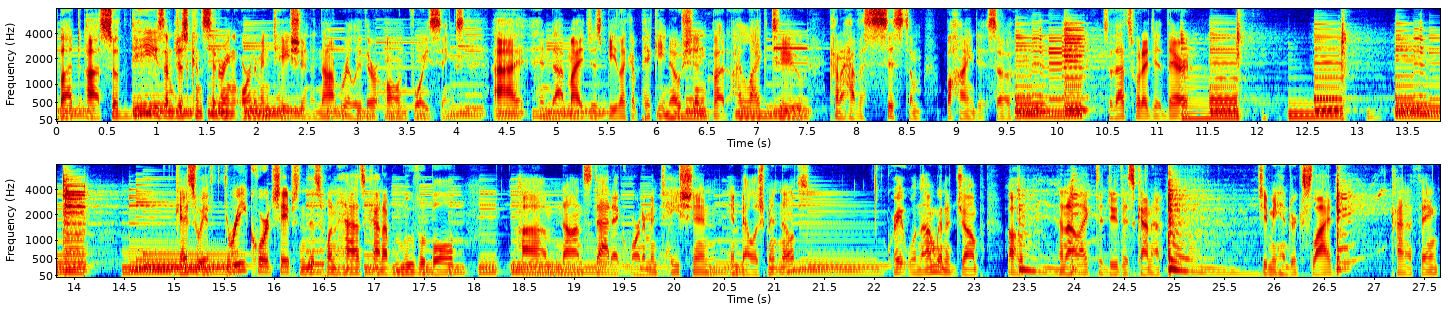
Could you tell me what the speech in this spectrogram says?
But uh, so these I'm just considering ornamentation and not really their own voicings. Uh, and that might just be like a picky notion, but I like to kind of have a system behind it. So, so that's what I did there. Okay, so we have three chord shapes, and this one has kind of movable, um, non-static ornamentation embellishment notes. Great, well now I'm gonna jump, oh, and I like to do this kind of Jimi Hendrix slide kind of thing.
